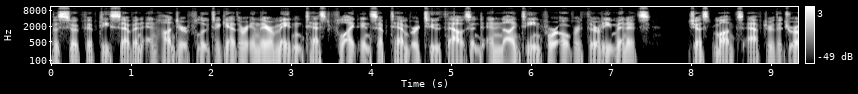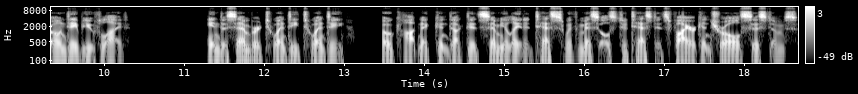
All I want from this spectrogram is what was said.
The Su-57 and Hunter flew together in their maiden test flight in September 2019 for over 30 minutes, just months after the drone debut flight. In December 2020, Okhotnik conducted simulated tests with missiles to test its fire control systems.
